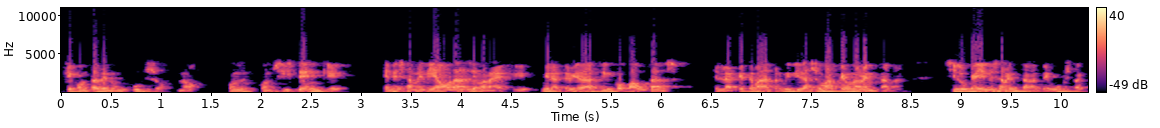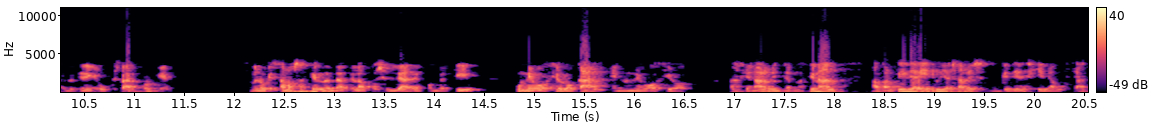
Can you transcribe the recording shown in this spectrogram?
que en un curso, no. consiste en que en esa media hora le van a decir, mira, te voy a dar cinco pautas en las que te van a permitir asomarte a una ventana. Si lo que hay en esa ventana te gusta, que te tiene que gustar, porque lo que estamos haciendo es darte la posibilidad de convertir un negocio local en un negocio nacional o internacional. A partir de ahí tú ya sabes que tienes que ir a buscar.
